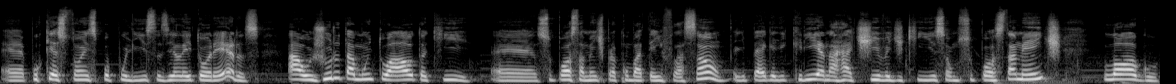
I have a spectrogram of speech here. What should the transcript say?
é, por questões populistas e eleitoreiras, ah, o juro está muito alto aqui, é, supostamente para combater a inflação, ele pega, ele cria a narrativa de que isso é um supostamente, logo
